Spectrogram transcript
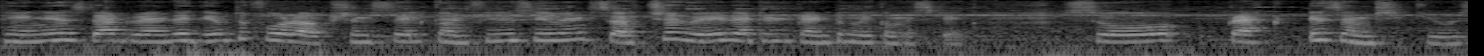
thing is that when they give the four options they'll confuse you in such a way that you'll tend to make a mistake. So practice mcqs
